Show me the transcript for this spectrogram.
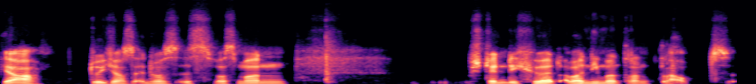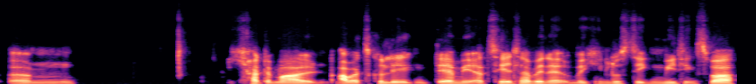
ja durchaus etwas ist, was man ständig hört, aber niemand dran glaubt. Ähm, ich hatte mal einen Arbeitskollegen, der mir erzählt hat, wenn er in irgendwelchen lustigen Meetings war,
